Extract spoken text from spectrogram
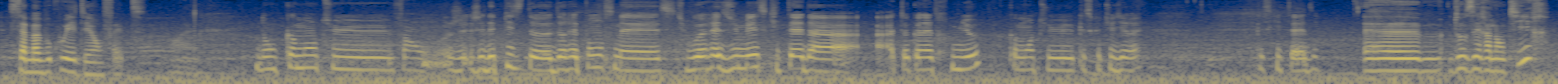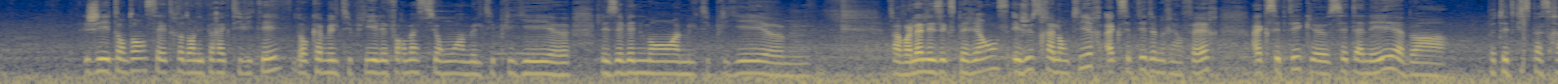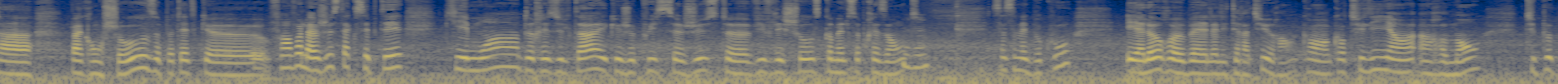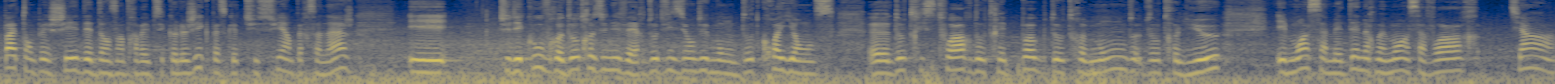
Ça m'a beaucoup aidé en fait. Donc comment tu... Enfin, j'ai- des pistes de, réponse, mais si tu pouvais résumer ce qui t'aide à, à te connaître mieux, comment tu... Qu'est-ce que tu dirais? Qu'est-ce qui t'aide? Euh, D'oser ralentir. J'ai tendance à être dans l'hyperactivité, donc à multiplier les formations, à multiplier euh, les événements, à multiplier euh, enfin voilà, les expériences et juste ralentir, accepter de ne rien faire, accepter que cette année, eh ben, peut-être qu'il ne se passera pas grand-chose, peut-être que... Enfin voilà, juste accepter qu'il y ait moins de résultats et que je puisse juste euh, vivre les choses comme elles se présentent. Mhm. Ça, ça m'aide beaucoup. Et alors, euh, ben, la littérature. hein. Quand, quand tu lis un, un roman, tu peux pas t'empêcher d'être dans un travail psychologique parce que tu suis un personnage et tu découvres d'autres univers, d'autres visions du monde, d'autres croyances, euh, d'autres histoires, d'autres époques, d'autres mondes, d'autres lieux. Et moi, ça m'aide énormément à savoir, tiens,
